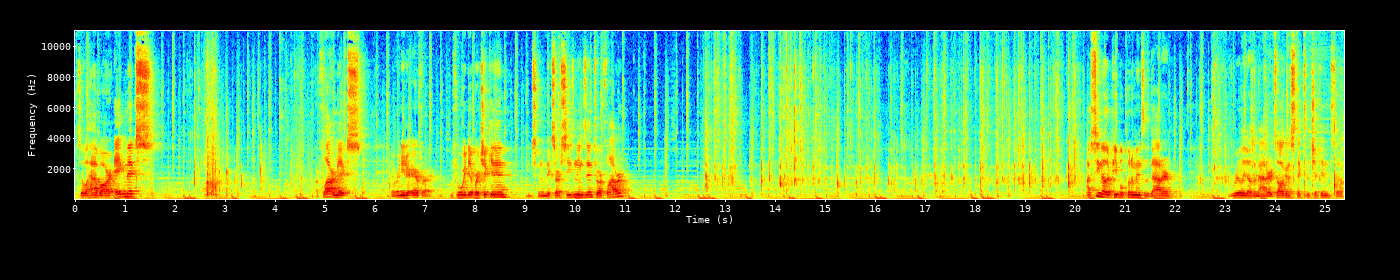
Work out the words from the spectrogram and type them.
So we'll have our egg mix, our flour mix, and we're gonna need our air fryer. Before we dip our chicken in, we're just gonna mix our seasonings into our flour. I've seen other people put them into the batter. Really doesn't matter. It's all gonna stick to the chicken, so.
